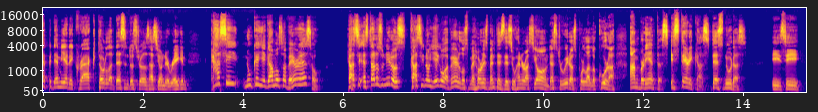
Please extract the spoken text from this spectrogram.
epidemia de crack, toda la desindustrialización de Reagan, casi nunca llegamos a ver eso. Casi Estados Unidos casi no llegó a ver los mejores mentes de su generación destruidas por la locura, hambrientas, histéricas, desnudas. Y si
